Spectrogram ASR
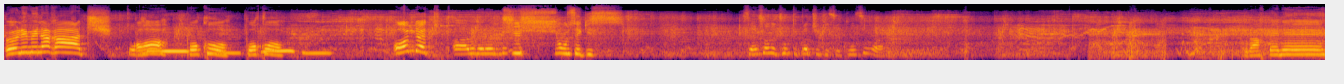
Ölümüne kaç. Aha Poco Poco. 14. Abi ben öldüm. Şiş 18. Sen şu anda çok dikkat çekiyorsun. Kurulsun ya. Bırak beni.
